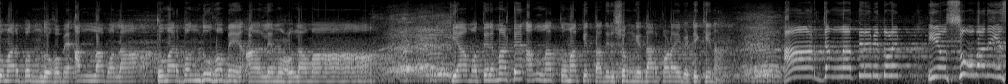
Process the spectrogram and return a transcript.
তোমার বন্ধু হবে আল্লাহ বলা তোমার বন্ধু হবে আলেম ওলামা কিয়ামতের মাঠে আল্লাহ তোমাকে তাদের সঙ্গে দাঁড় করাইবে, ঠিক কিনা আর জান্নাতের ভিতরে ইউসুফ আলাইহিস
